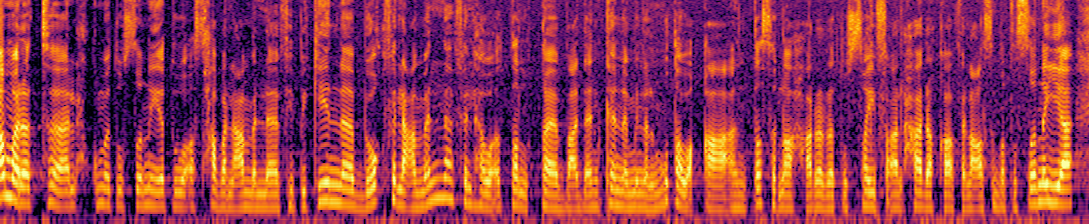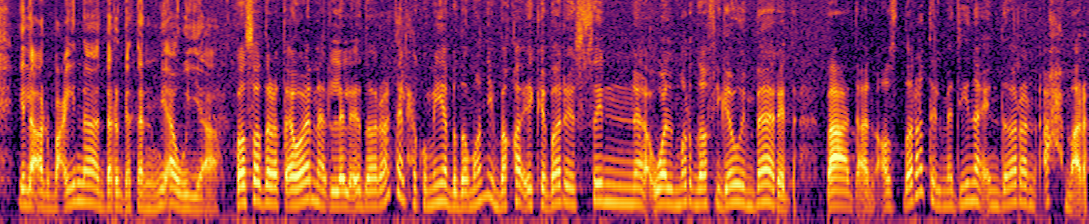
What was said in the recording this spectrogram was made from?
أمرت الحكومة الصينية أصحاب العمل في بكين بوقف العمل في الهواء الطلق بعد أن كان من المتوقع أن تصل حرارة الصيف الحارقة في العاصمة الصينية إلى 40 درجة مئوية. وصدرت أوامر للإدارات الحكومية بضمان بقاء كبار السن والمرضى في جو بارد بعد أن أصدرت المدينة إنذارا أحمر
